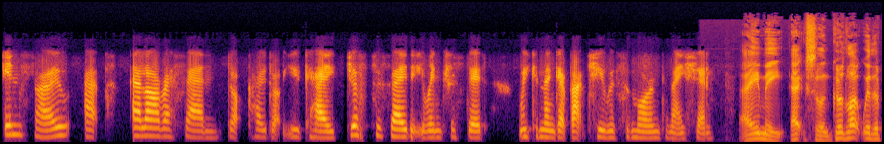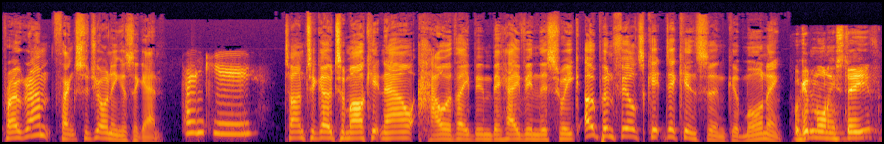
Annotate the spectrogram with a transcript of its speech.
info at lrsn.co.uk just to say that you're interested, we can then get back to you with some more information. Amy, excellent. Good luck with the programme. Thanks for joining us again. Thank you. Time to go to market now. How have they been behaving this week? Openfield's Kit Dickinson, good morning. Well, good morning, Steve.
